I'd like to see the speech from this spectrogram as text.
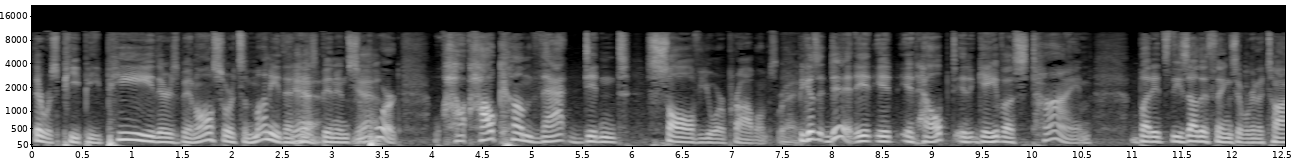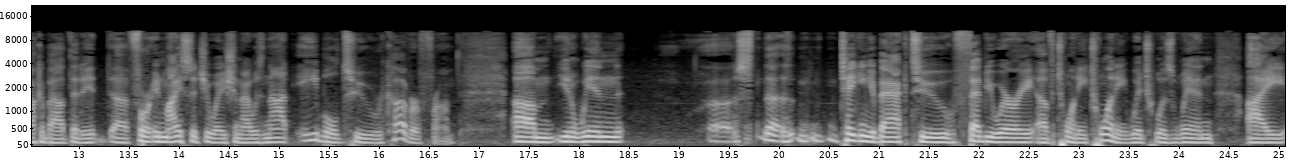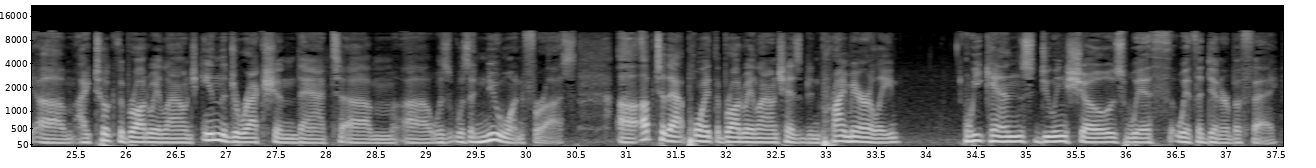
There was PPP. There's been all sorts of money that has been in yeah. support. How, how come that didn't solve your problems? Right. Because it did. It, it, it helped. It gave us time. But it's these other things that we're going to talk about that it, uh, for in my situation, I was not able to recover from. Um, you know, when uh, taking you back to February of 2020, which was when I um, I took the Broadway Lounge in the direction that um, uh, was was a new one for us. Uh, up to that point, the Broadway Lounge has been primarily weekends doing shows with with a dinner buffet.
